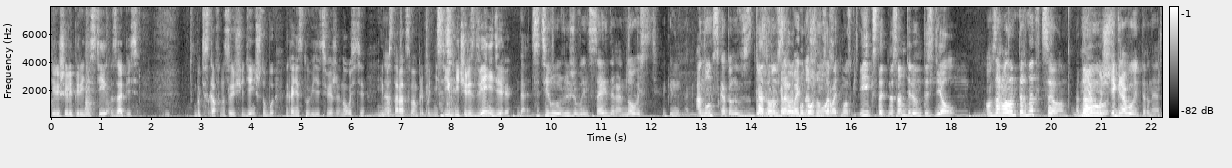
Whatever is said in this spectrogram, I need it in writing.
и решили перенести запись батискафа на следующий день, чтобы наконец-то увидеть свежие новости и Да. постараться вам преподнести их Цити- не через две недели, Да, цитирую рыжего инсайдера, новость, ин- анонс, который вз- должен Который, был который взорвать бу- наш должен мозг. взорвать мозг. И, кстати, на самом деле он это сделал. Он взорвал интернет в целом. Да, ну, очень. игровой интернет.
